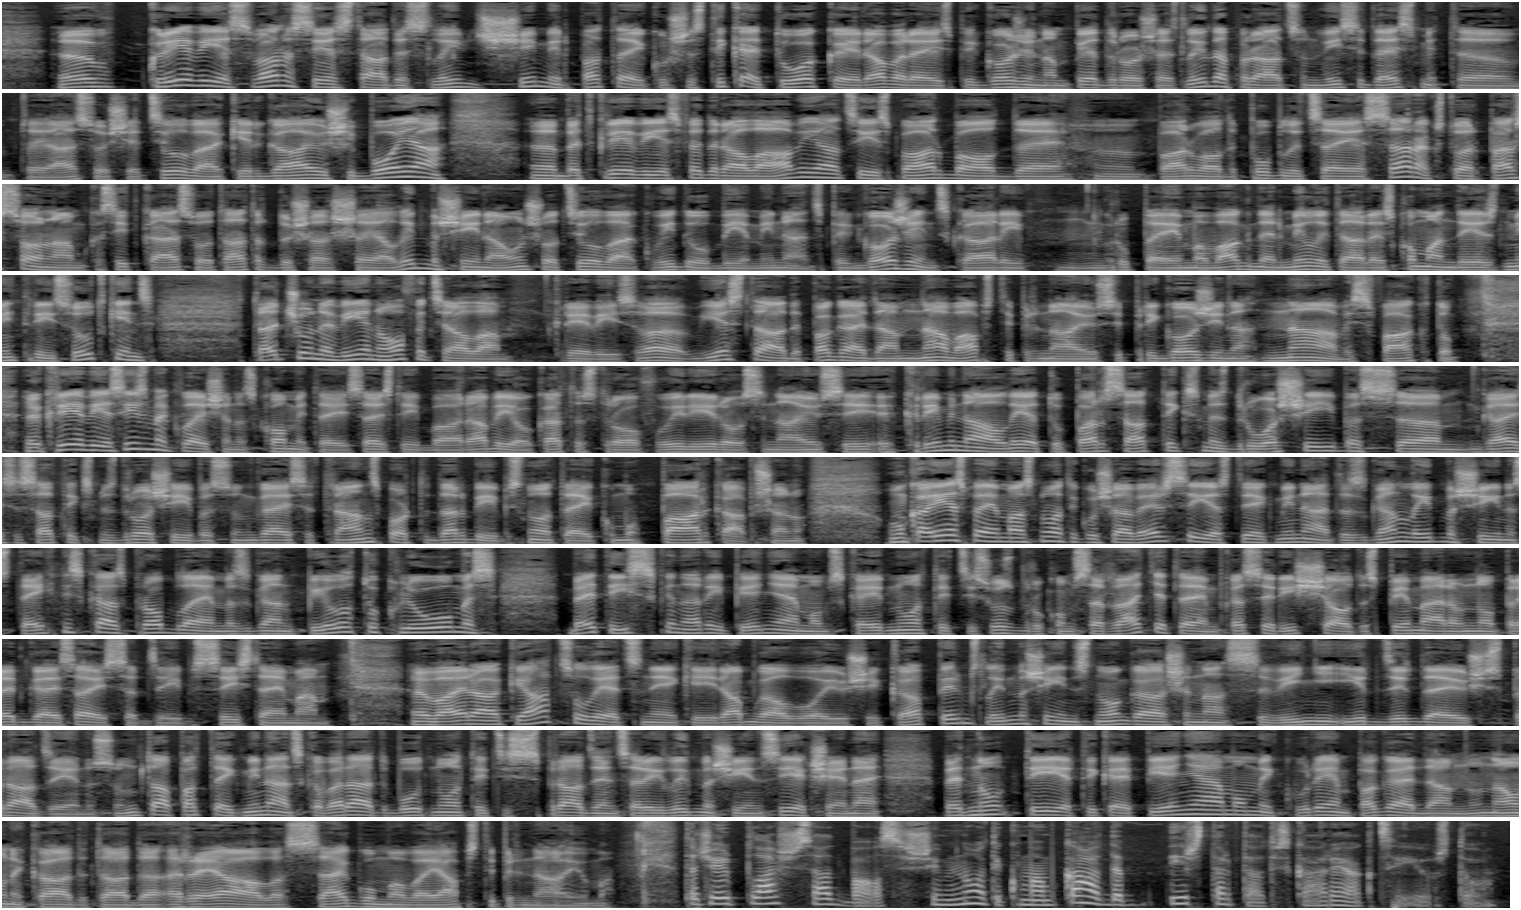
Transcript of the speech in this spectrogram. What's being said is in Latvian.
Krievijas varas iestādes līdz šim ir pateikušas tikai to, ka ir avarējis pie Gožinam piedarošais lidaparāts un visi desmit tajā esošie cilvēki ir gājuši bojā, bet Krievijas federālā aviācijas pārbalde, pārvalde publicēja sarakstu ar personām, kas it kā esot atradušās šajā lidmašīnā, un šo cilvēku vidū bija minēts Prigožins, kā arī grupējuma Wagner militārais komandieris Dmitrijs Utkins, taču neviena oficiālā Krievijas iestāde iestāde pagaidām nav apstiprinājusi Prigožina nāvis faktu. Krievijas izmeklēšanas komiteja saistībā ar avio katastrofu ir ierosinājusi kriminālu lietu par satiksmes drošības, um, gaisa satiksmes drošības un gaisa transporta darbības noteikumu pārkāpšanu. Un kā iespējamās notikušā versijas tiek minētas gan lidmašīnas tehniskās problēmas, gan pilotu kļūmes, bet izskan arī pieņēmums, ka ir noticis uzbrukums ar raķetēm, kas ir izšautas piemēram no pretgaisa aizsardzības sistēmām. Vairāki aculiecinieki Cilvēki ir apgalvojuši, ka pirms lidmašīnas nogāšanās viņi ir dzirdējuši sprādzienus, un tāpat tiek minēts, ka varētu būt noticis sprādziens arī lidmašīnas iekšienē, bet nu, tie ir tikai pieņēmumi, kuriem pagaidām nu, nav nekāda tāda reāla seguma vai apstiprinājuma. Taču ir plašs atbalsts šim notikumam. Kāda ir starptautiskā reakcija uz to?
